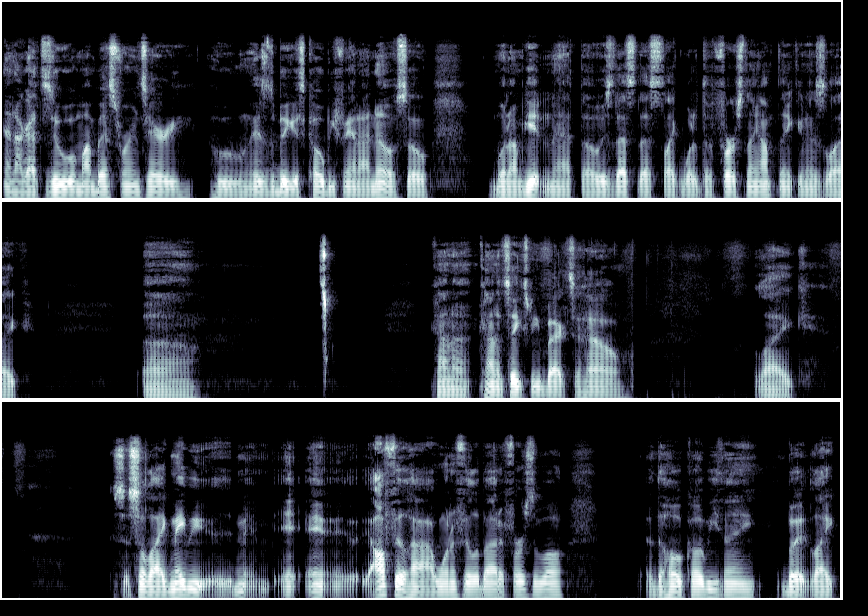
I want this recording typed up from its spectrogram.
and I got to do it with my best friend Terry, who is the biggest Kobe fan I know. So what I'm getting at though is that's that's like what the first thing I'm thinking is like uh kind of kind of takes me back to how like so, so like maybe eh, eh, eh, I'll feel how I want to feel about it first of all the whole Kobe thing but like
